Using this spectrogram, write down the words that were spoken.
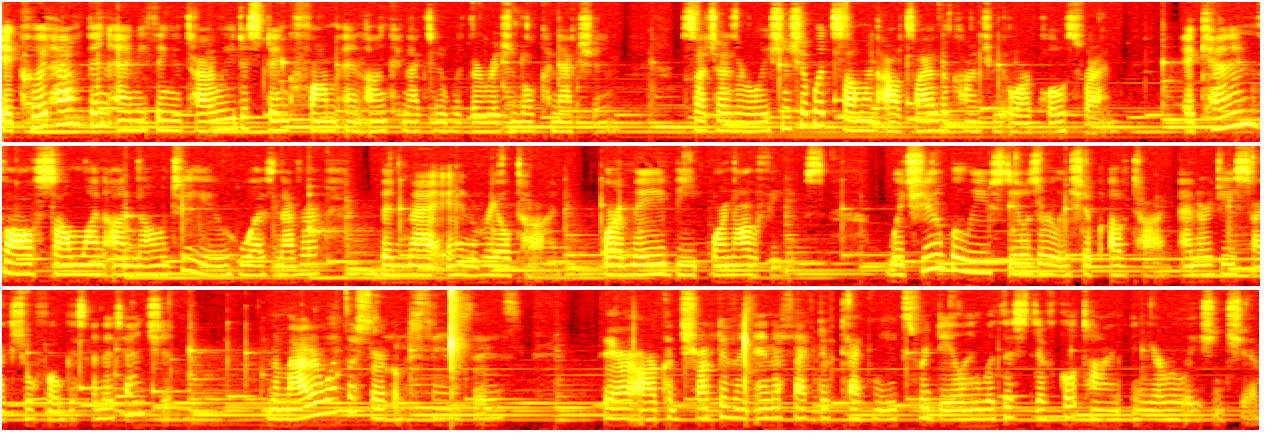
It could have been anything entirely distinct from and unconnected with the original connection, such as a relationship with someone outside the country or a close friend. It can involve someone unknown to you who has never been met in real time, or it may be pornography use, which you believe steals a relationship of time, energy, sexual focus, and attention. No matter what the circumstances, there are constructive and ineffective techniques for dealing with this difficult time in your relationship.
